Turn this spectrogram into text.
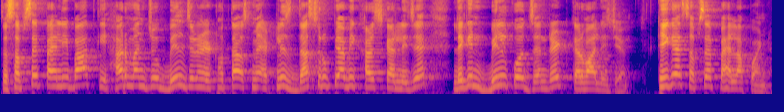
तो सबसे पहली बात कि हर मंथ जो बिल जनरेट होता है, उसमें एटलीस्ट दस रुपया भी खर्च कर लीजिए, लेकिन बिल को जनरेट करवा लीजिए। ठीक है? सबसे पहला पॉइंट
